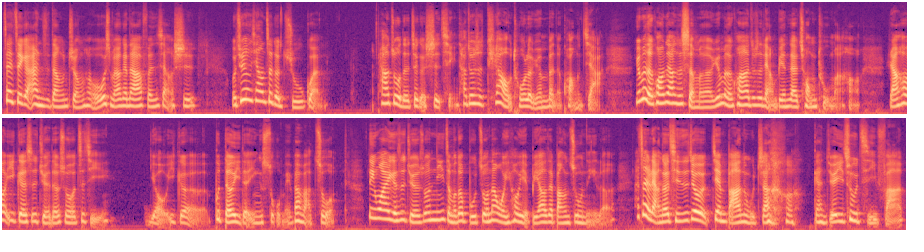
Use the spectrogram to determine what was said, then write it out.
在这个案子当中，哈，我为什么要跟大家分享？是我觉得像这个主管他做的这个事情，他就是跳脱了原本的框架。原本的框架是什么呢？原本的框架就是两边在冲突嘛，哈。然后一个是觉得说自己有一个不得已的因素我没办法做，另外一个是觉得说你怎么都不做，那我以后也不要再帮助你了。他这两个其实就剑拔弩张，感觉一触即发。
